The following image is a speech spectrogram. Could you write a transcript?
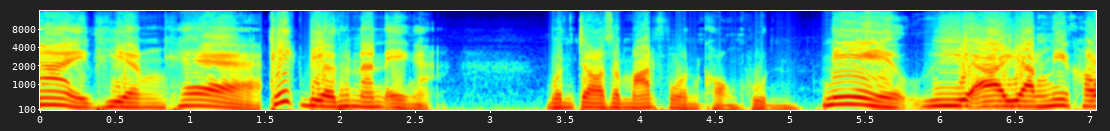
ง่ายๆเพียงแค่คลิกเดียวเท่านั้นเองอะ่ะ บนจอสมาร์ทโฟนของคุณ นี่ VR ยังนี่เขา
